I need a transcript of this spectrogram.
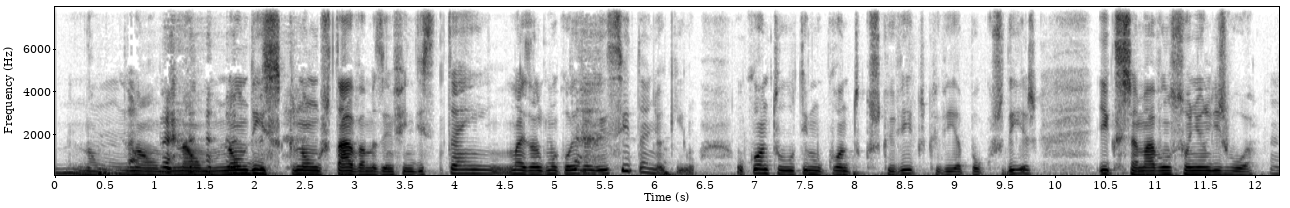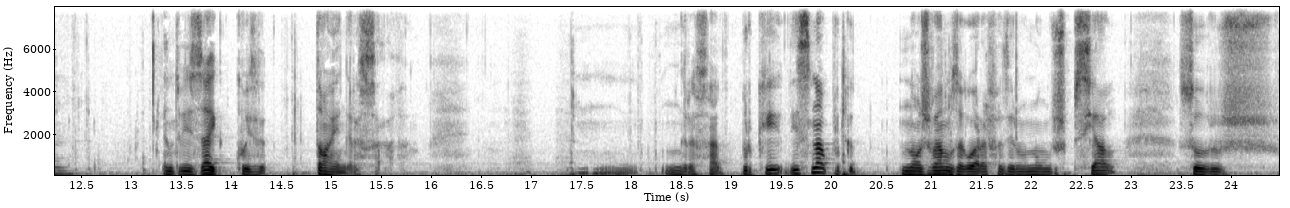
não, não, não, não, não disse que não gostava, mas enfim, disse: tem mais alguma coisa? Eu disse: sim, tenho aqui o, o conto, o último conto que escrevi, que escrevi há poucos dias, e que se chamava Um Sonho em Lisboa. Hum. Então disse: ai, que coisa tão engraçada. Engraçado, porque Disse: não, porque nós vamos agora fazer um número especial sobre os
